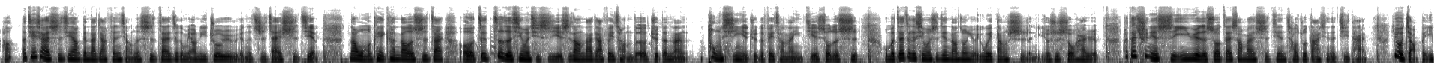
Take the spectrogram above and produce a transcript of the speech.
好，那接下来事件要跟大家分享的是，在这个苗栗坐月园的植栽事件。那我们可以看到的是，在呃这这则新闻其实也是让大家非常的觉得难痛心，也觉得非常难以接受的是，我们在这个新闻事件当中有一位当事人，也就是受害人，他在去年十一月的时候，在上班时间操作大型的机台，右脚被一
